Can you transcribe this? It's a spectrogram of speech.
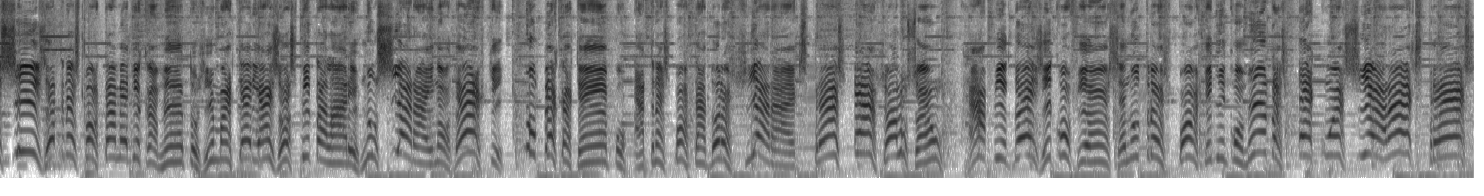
Precisa transportar medicamentos e materiais hospitalares no Ceará e Nordeste? Não perca tempo! A transportadora Ceará Express é a solução! Rapidez e confiança no transporte de encomendas é com a Ceará Express!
